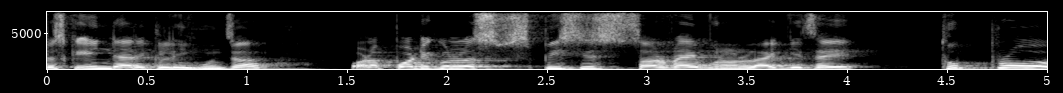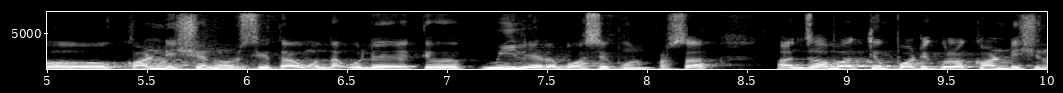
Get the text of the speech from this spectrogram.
जसको इन्डाइरेक्ट लिङ्क हुन्छ। एउटा पर्टिकुलर स्पिसिस सर्भाइभ हुनको लागि चाहिँ थुप्रो कन्डिसनहरूसित उनीहरू उसले त्यो मिलेर बसेको हुनुपर्छ। अनि जब त्यो पर्टिकुलर कन्डिसन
